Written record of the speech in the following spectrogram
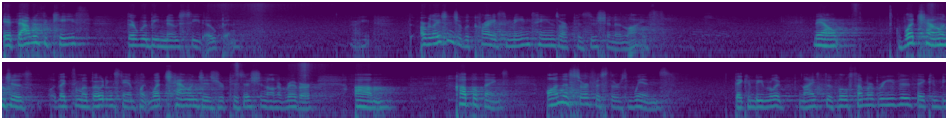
If that was the case, there would be no seat open. Right? Our relationship with Christ maintains our position in life. Now, what challenges, like from a boating standpoint, what challenges your position on a river? Um, Couple things. On the surface, there's winds. They can be really nice, those little summer breezes. They can be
